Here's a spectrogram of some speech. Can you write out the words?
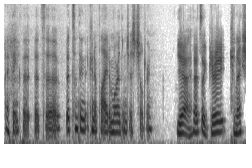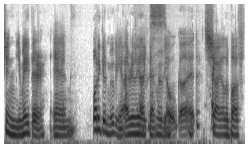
I think that that's, a, that's something that can apply to more than just children. Yeah, that's a great connection you made there. And what a good movie. I really like that movie. So good. I, Shia LaBeouf.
